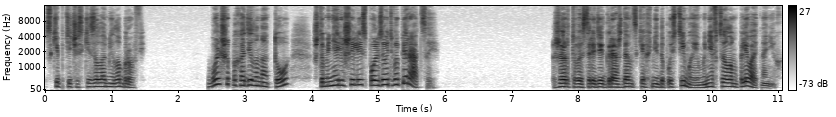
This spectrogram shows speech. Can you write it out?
Скептически заломила бровь. Больше походило на то, что меня решили использовать в операции. Жертвы среди гражданских недопустимы, и мне в целом плевать на них.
